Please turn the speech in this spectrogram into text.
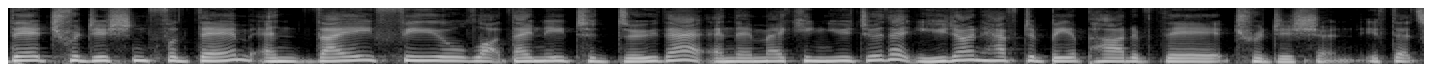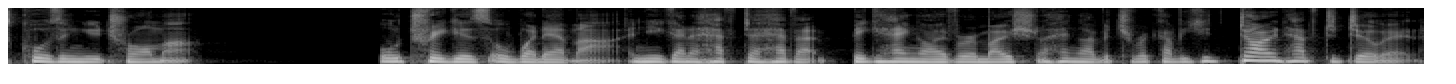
their tradition for them and they feel like they need to do that and they're making you do that, you don't have to be a part of their tradition if that's causing you trauma or triggers or whatever. And you're going to have to have a big hangover, emotional hangover to recover. You don't have to do it.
